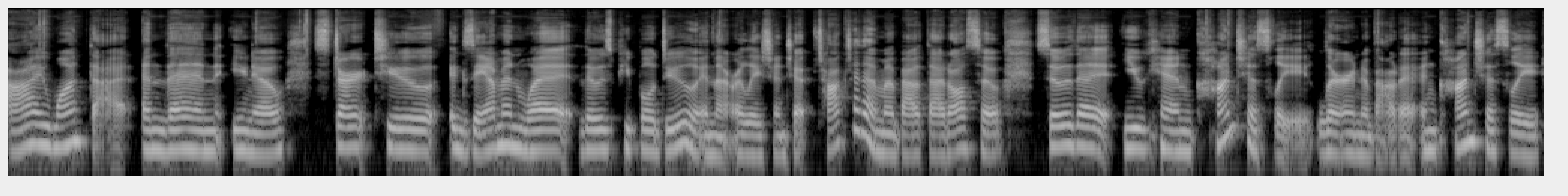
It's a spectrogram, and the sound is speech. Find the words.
I want that. And then, you know, start to examine what those people do in that relationship. Talk to them about that also so that you can consciously learn about it and consciously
